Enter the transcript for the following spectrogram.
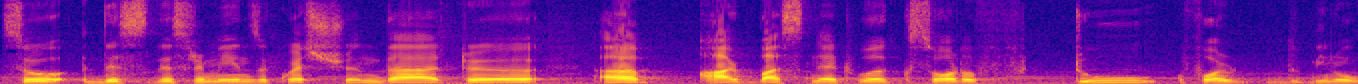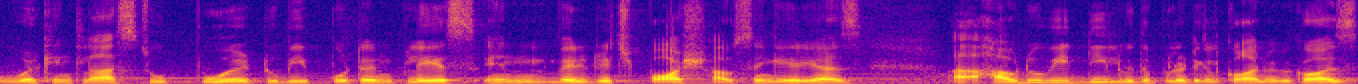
So this, this remains a question that uh, uh, our bus network sort of too, for, you know, working class, too poor to be put in place in very rich posh housing areas uh, how do we deal with the political economy? Because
